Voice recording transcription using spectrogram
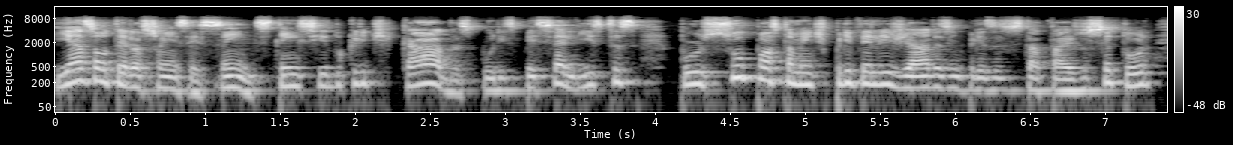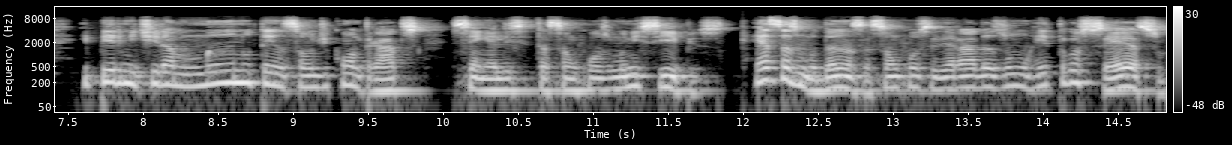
e as alterações recentes têm sido criticadas por especialistas por supostamente privilegiar as empresas estatais do setor e permitir a manutenção de contratos sem a licitação com os municípios. Essas mudanças são consideradas um retrocesso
